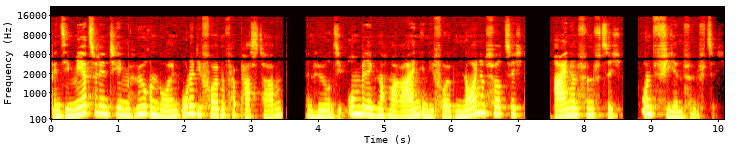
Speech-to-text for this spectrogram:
Wenn Sie mehr zu den Themen hören wollen oder die Folgen verpasst haben, dann hören Sie unbedingt nochmal rein in die Folgen 49, 51 und 54.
